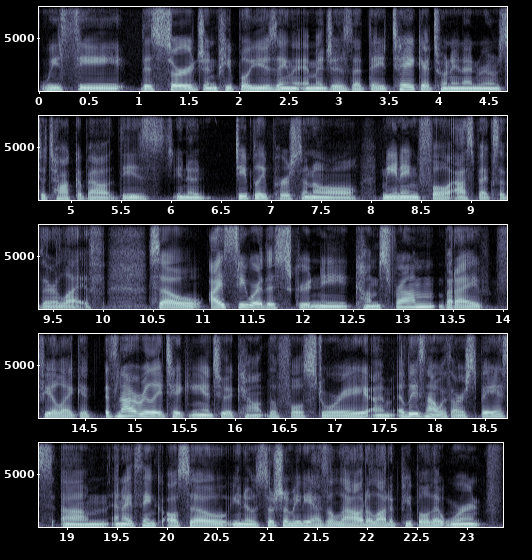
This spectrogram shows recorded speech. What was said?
we see this surge in people using the images that they take at 29 rooms to talk about these, you know, deeply personal, meaningful aspects of their life. So I see where this scrutiny comes from, but I feel like it, it's not really taking into account the full story, um, at least not with our space. Um, and I think also, you know, social media has allowed a lot of people that weren't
